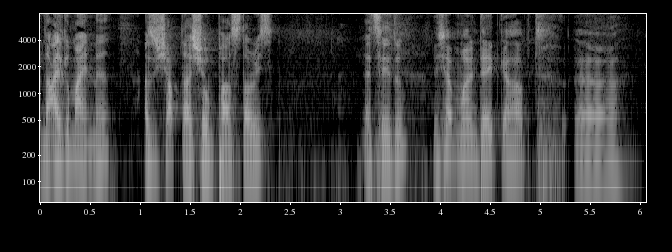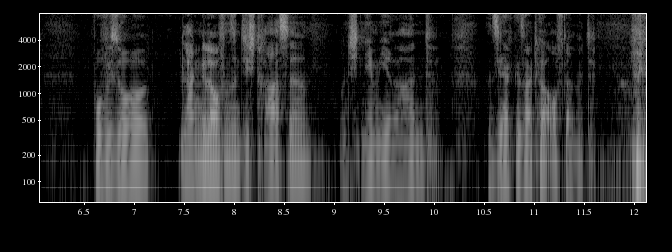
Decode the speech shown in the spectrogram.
Na, allgemein, ne? Also ich habe da schon ein paar Stories. Erzähl du. Ich habe mal ein Date gehabt, äh, wo wir so langgelaufen sind, die Straße, und ich nehme ihre Hand und sie hat gesagt, hör auf damit.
